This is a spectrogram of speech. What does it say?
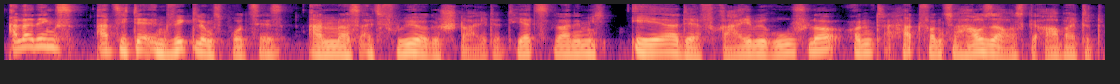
Allerdings hat sich der Entwicklungsprozess anders als früher gestaltet. Jetzt war nämlich er der Freiberufler und hat von zu Hause aus gearbeitet.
